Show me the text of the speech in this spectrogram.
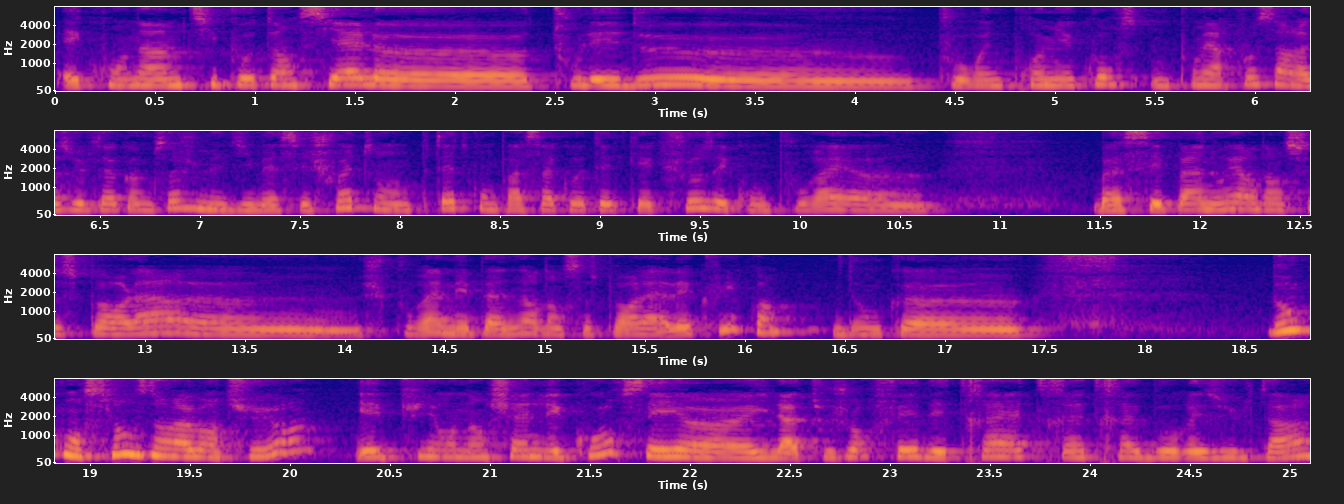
et qu'on a un petit potentiel euh, tous les deux euh, pour une première course, une première course, un résultat comme ça, je me dis bah, c'est chouette, peut-être qu'on passe à côté de quelque chose et qu'on pourrait euh, bah, s'épanouir dans ce sport-là. je pourrais m'épanouir dans ce sport-là avec lui, quoi. Donc, donc on se lance dans l'aventure et puis on enchaîne les courses et il a toujours fait des très très très beaux résultats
